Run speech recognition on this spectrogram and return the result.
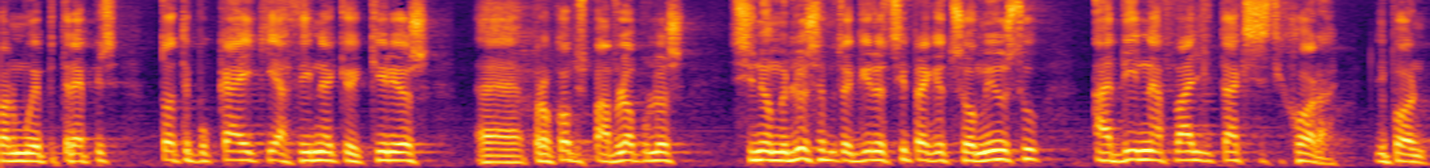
2008, αν μου επιτρέπεις, τότε που κάει και η Αθήνα και ο κύριος ε, Προκόπης Παυλόπουλος συνομιλούσε με τον κύριο Τσίπρα και τους ομοίους του αντί να βάλει τάξη στη χώρα. Λοιπόν,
